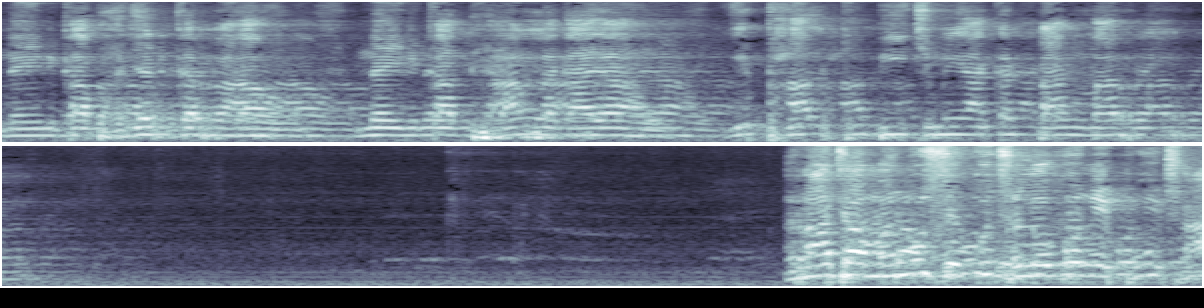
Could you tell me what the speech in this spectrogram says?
न इनका भजन कर रहा हूँ न इनका ध्यान लगाया हूँ। ये फालतू बीच में आकर टांग मार रहे हैं। राजा मनु से कुछ लोगों ने पूछा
